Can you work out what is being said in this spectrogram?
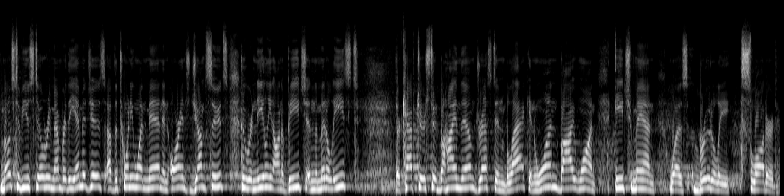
Most of you still remember the images of the 21 men in orange jumpsuits who were kneeling on a beach in the Middle East. Their captors stood behind them, dressed in black, and one by one, each man was brutally slaughtered.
